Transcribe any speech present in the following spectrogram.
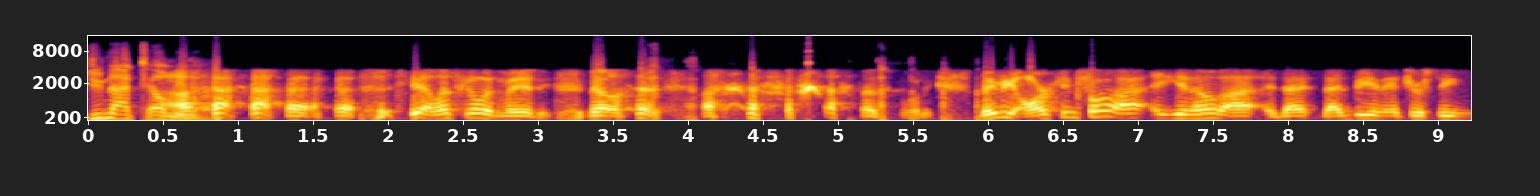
Do not tell me that. yeah, let's go with Vandy. No, that's funny. Maybe Arkansas. I, you know, I, that that'd be an interesting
